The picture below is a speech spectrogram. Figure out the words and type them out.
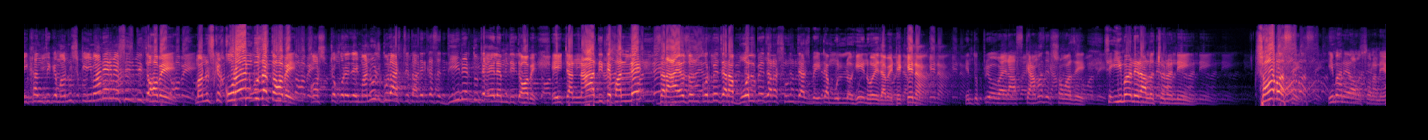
এইখান থেকে মানুষকে ইমানের মেসেজ দিতে হবে, মানুষকে কোরআন বুঝাতে হবে। কষ্ট করে যে মানুষগুলো আসছে, তাদের কাছে দিনের দুটো এলেম দিতে হবে। এইটা না দিতে পারলে যারা আয়োজন করবে, যারা বলবে, যারা শুনতে আসবে, এটা মূল্যহীন হয়ে যাবে, ঠিক না কিন্তু প্রিয় ভাইরা আজকে আমাদের সমাজে সে ইমানের আলোচনা নেই। সব আছে। ইমানের আলোচনা নেই।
